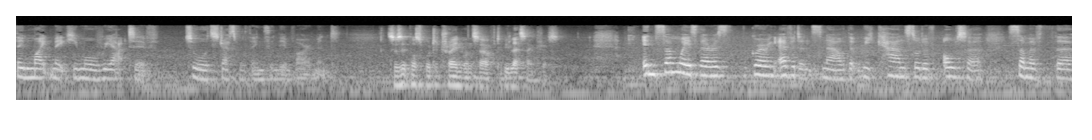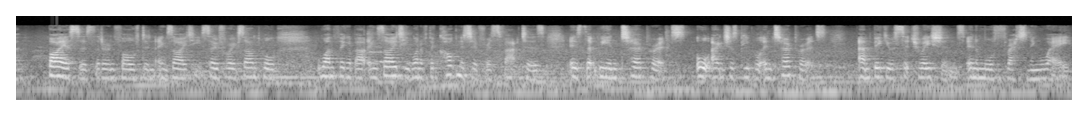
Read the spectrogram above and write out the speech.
they might make you more reactive towards stressful things in the environment. So, is it possible to train oneself to be less anxious? In some ways, there is growing evidence now that we can sort of alter some of the biases that are involved in anxiety. So, for example, one thing about anxiety, one of the cognitive risk factors is that we interpret, or anxious people interpret, ambiguous situations in a more threatening way.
